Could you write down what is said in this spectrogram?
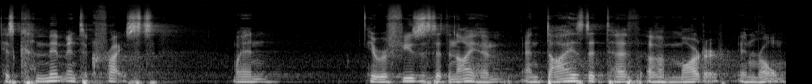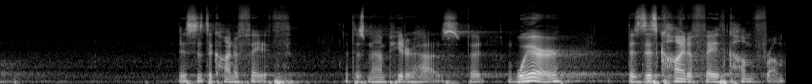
his commitment to Christ, when he refuses to deny him and dies the death of a martyr in Rome. This is the kind of faith that this man Peter has. But where does this kind of faith come from?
